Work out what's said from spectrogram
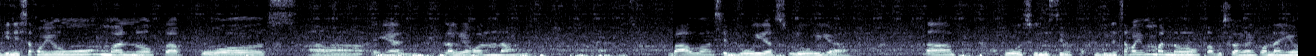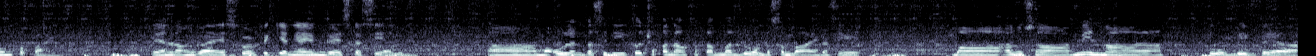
Ginisa ko yung manok tapos ah ayan. Lagyan ko ng bawang, sibuyas, luya. Tapos, sinisim ko, binisa ko yung manok, tapos lagyan ko na yung papay. So, yan lang guys. Perfect yan ngayon guys kasi ano, ah maulan kasi dito, tsaka nakakatamad lumabas sa bahay kasi ma, ano sa amin, ma tubig. Kaya,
